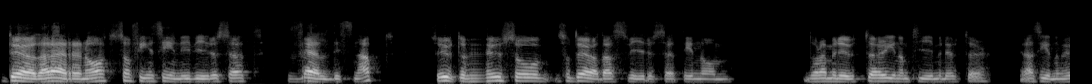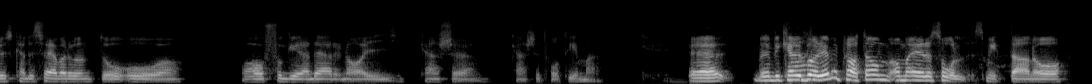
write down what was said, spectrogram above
dödar RNA som finns inne i viruset väldigt snabbt. Så utomhus så, så dödas viruset inom några minuter, inom tio minuter. Medan inomhus kan det sväva runt och, och, och ha fungerande RNA i kanske, kanske två timmar. Eh, men vi kan väl börja med att prata om, om aerosolsmittan och,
